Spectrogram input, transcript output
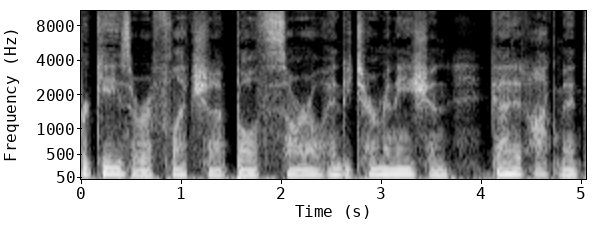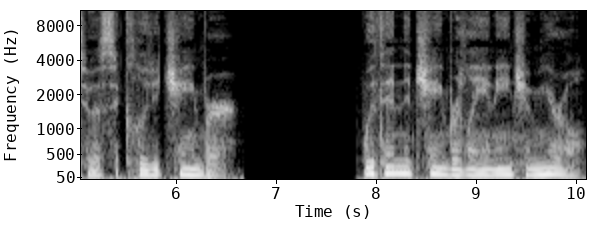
her gaze a reflection of both sorrow and determination, guided Ahmed to a secluded chamber. Within the chamber lay an ancient mural,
